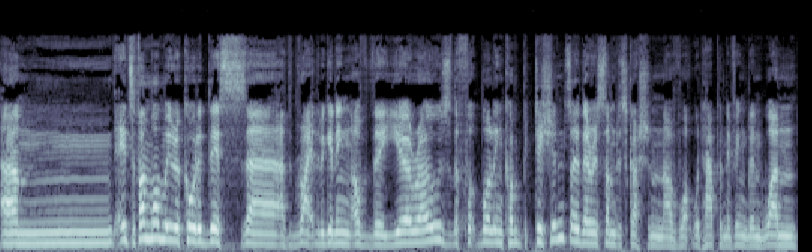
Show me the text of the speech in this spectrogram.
Um, it's a fun one. We recorded this uh, right at the beginning of the Euros, the footballing competition. So there is some discussion of what would happen if England won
